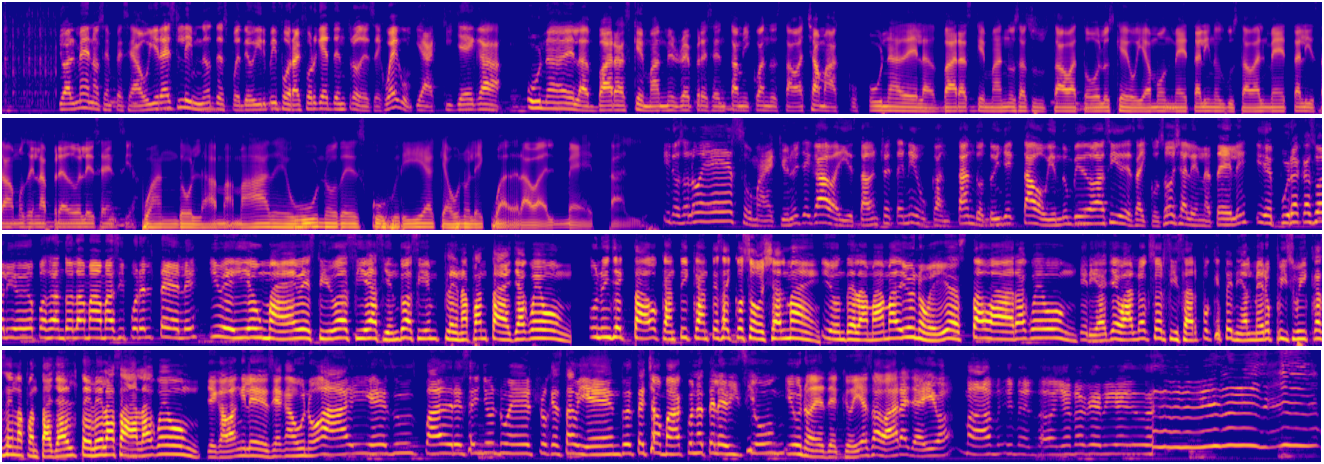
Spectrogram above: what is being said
Yo al menos empecé a oír a Slipknot después de oír Before I Forget dentro de ese juego. Y aquí llega una de las varas que más me representa a mí cuando estaba chamaco. Una de las varas que más nos asustaba a todos los que oíamos metal y nos gustaba el metal y estábamos en la preadolescencia. Cuando la mamá de uno descubría que a uno le cuadraba el metal. Y no solo eso, mae, que uno llegaba y estaba entretenido cantando, todo inyectado, viendo un video así de Psychosocial en la tele. Y de pura casualidad iba pasando la mamá así por el tele. Y veía un mae vestido así, haciendo así en plena pantalla, huevón. Uno inyectado, cante y cante Social, mae. Y donde la mamá de uno veía esta vara, huevón. Quería llevarlo a exorcizar porque tenía el mero pisuicas en la pantalla del tele de la sala, huevón. Llegaban y le decían a uno, ay Jesús, Padre, Señor nuestro, que está viendo este chamaco en la televisión. Y uno desde que oía esa vara ya iba, mami, perdón, yo no quería...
